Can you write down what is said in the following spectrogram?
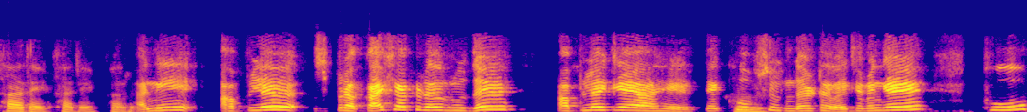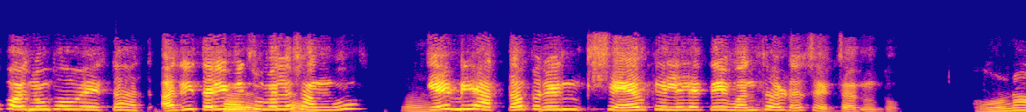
खरे खरे खरे आणि आपल्या प्रकाशाकडे हृदय आपलं जे आहे ते खूप. सुंदर ठेवायचे म्हणजे खूप अनुभव येतात आणि ताई मी खरंच, तुम्हाला खरंच. सांगू हं. जे मी आतापर्यंत शेअर केलेले ते वन थर्डच आहेत अनुभव हो ना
